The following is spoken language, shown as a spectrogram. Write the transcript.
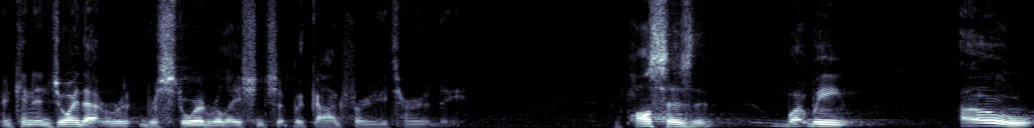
and can enjoy that re- restored relationship with God for an eternity. And Paul says that what we owe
